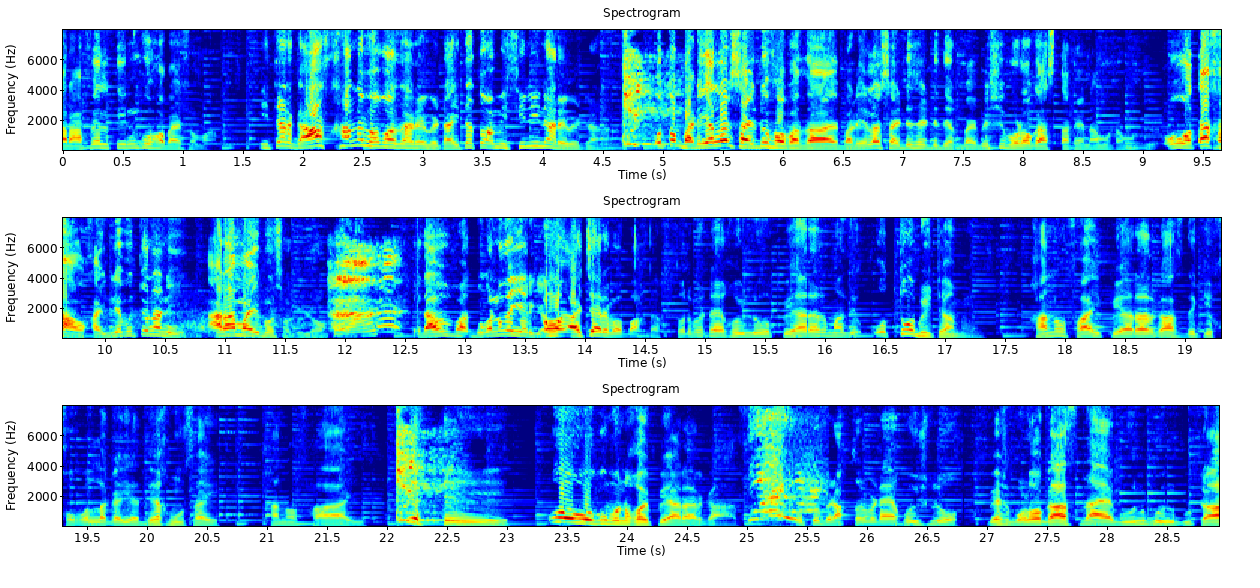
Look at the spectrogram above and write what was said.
আর আপেল তিন গু খাবাই সমান। ইটার গাছ খানে ভাবা যায় রে বেটা এটা তো আমি চিনি না রে বেটা। ও তো বাড়িয়ালার সাইডও পাবা যায় বাড়িয়ালার সাইডে সাইডে দেখবাই বেশি বড় গাছ থাকে না মোটামুটি। ও ওটা খাও খাইলে বুঝছ না নি? আরাম আইব শরীর দাও দোকানে যাই আর কি ও আচ্ছা রে বাবা। ডাক্তার বেটায় কইলো পেয়ারার মাঝে অত ভিটামিন। খানো ফাই পেয়ারার গাছ দেখি খবর লাগাইয়া দেখ মুসাই খানো ফাই। ও ওগু মনে হয় পেয়ারার গাছ। ও তো ডাক্তার বেটায় কইছিল বেশ বড় গাছ না গুল গুল গুটা।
